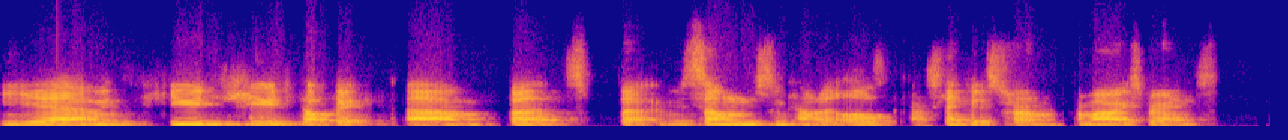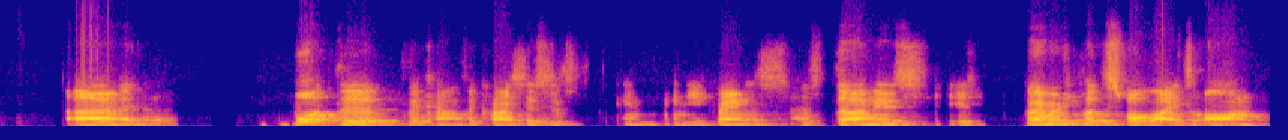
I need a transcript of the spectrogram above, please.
Yeah, I mean, huge, huge topic, um, but but some some kind of little kind of snippets from from our experience. Uh, what the, the kind of the crisis is in, in Ukraine has, has done is, is very much put the spotlight on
